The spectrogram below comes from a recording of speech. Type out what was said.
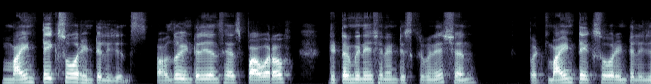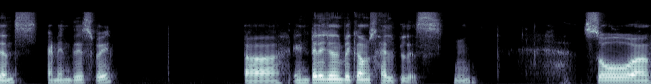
mind takes over intelligence. Although intelligence has power of determination and discrimination, but mind takes over intelligence. And in this way, uh, intelligence becomes helpless. Hmm? So uh,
